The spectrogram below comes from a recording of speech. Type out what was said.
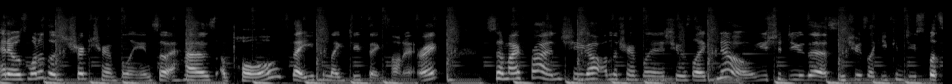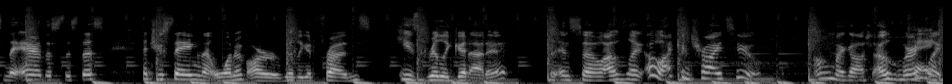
and it was one of those trick trampolines so it has a pole that you can like do things on it right? So my friend she got on the trampoline and she was like no you should do this. And she was like you can do splits in the air this this this. And she was saying that one of our really good friends he's really good at it. And so i was like oh i can try too. Oh my gosh i was wearing okay. like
